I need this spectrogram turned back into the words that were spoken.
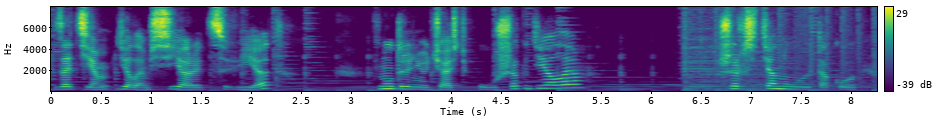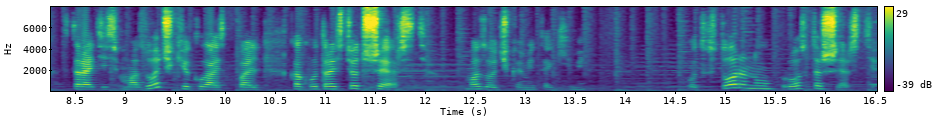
Затем делаем серый цвет. Внутреннюю часть ушек делаем. Шерстяную такую. Старайтесь мазочки класть, как вот растет шерсть. Мазочками такими вот в сторону роста шерсти.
